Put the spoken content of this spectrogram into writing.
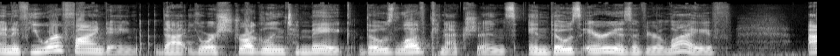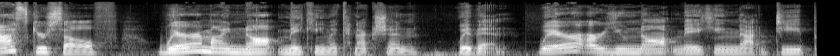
And if you are finding that you're struggling to make those love connections in those areas of your life, ask yourself, where am I not making the connection within? Where are you not making that deep,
